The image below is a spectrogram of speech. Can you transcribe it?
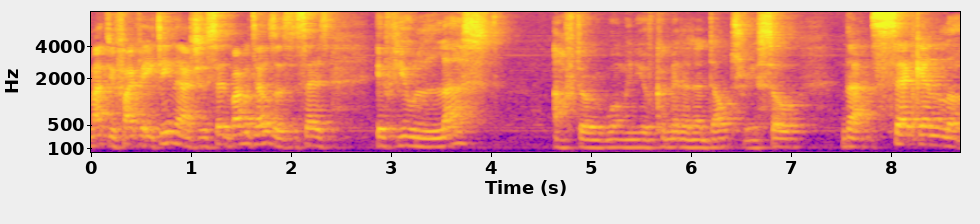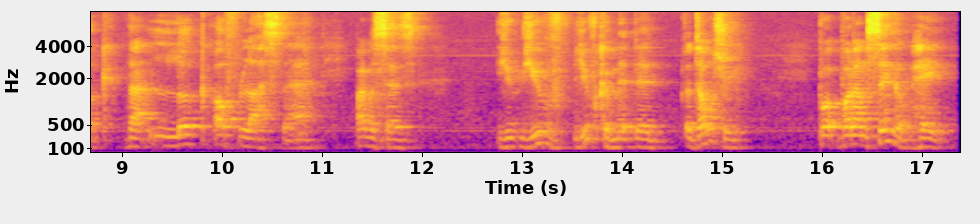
Matthew 5.18 actually says, the Bible tells us, it says, if you lust after a woman, you've committed adultery. So that second look, that look of lust there, Bible says, you, you've, you've committed adultery. But, but I'm single. Hey,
